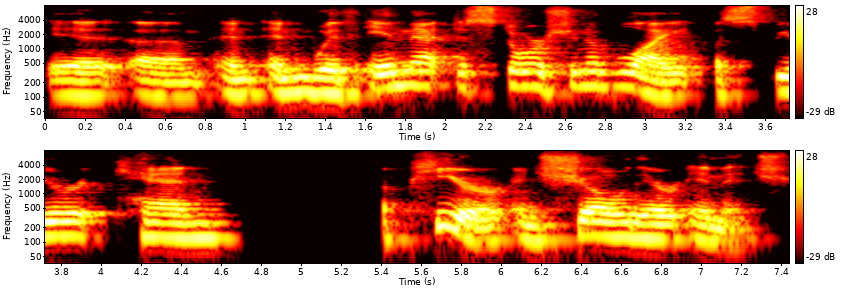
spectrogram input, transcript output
It, um, and, and within that distortion of light, a spirit can appear and show their image.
